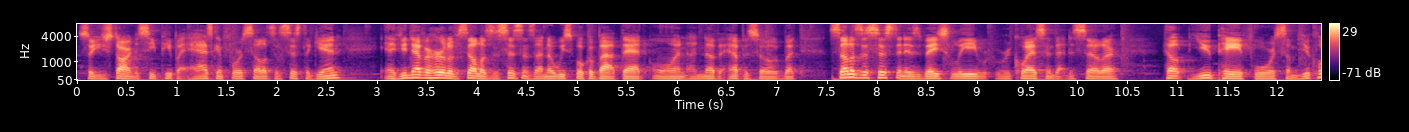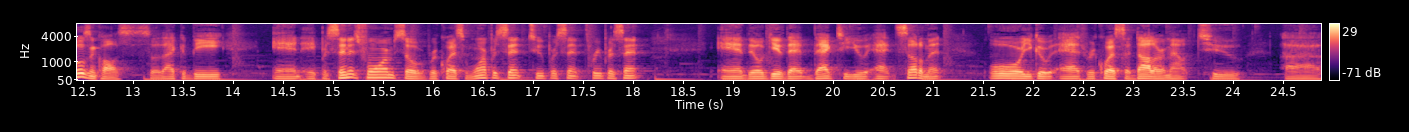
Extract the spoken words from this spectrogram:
so you're starting to see people asking for seller's assistance again. And if you never heard of seller's assistance, I know we spoke about that on another episode, but seller's assistant is basically requesting that the seller help you pay for some of your closing costs. So that could be in a percentage form. So request 1%, 2%, 3%, and they'll give that back to you at settlement. Or you could ask, request a dollar amount to uh,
